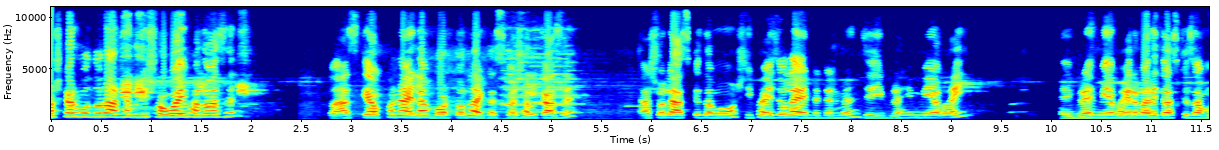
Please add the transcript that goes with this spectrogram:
নমস্কার বন্ধুরা, আশা করি সবাই ভালো আছেন। তো আজকে ওখানে আইলাম বটতলা একটা স্পেশাল কাজে। আসলে আজকে যাব সিপাহীজলা এন্টারটেনমেন্ট যে ইব্রাহিম মিয়া ভাই। ইব্রাহিম মিয়া ভাইয়ের বাড়িতে আজকে যাব।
